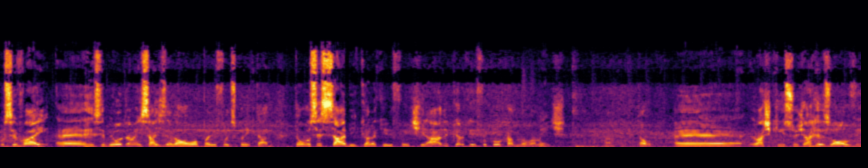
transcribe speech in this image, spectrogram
você vai é, receber outra mensagem dizendo, ó, oh, o aparelho foi desconectado. Então você sabe que hora que ele foi tirado e que hora que ele foi colocado novamente. Tá? Então, é, eu acho que isso já resolve,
